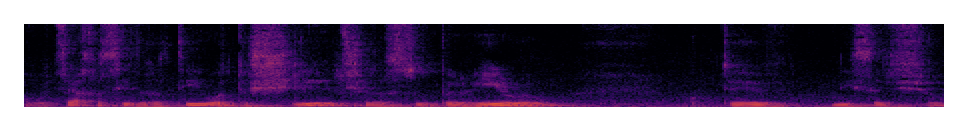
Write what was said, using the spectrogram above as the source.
הרוצח הסדרתי הוא התשליל של הסופר הירו, כותב ניסל שור.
